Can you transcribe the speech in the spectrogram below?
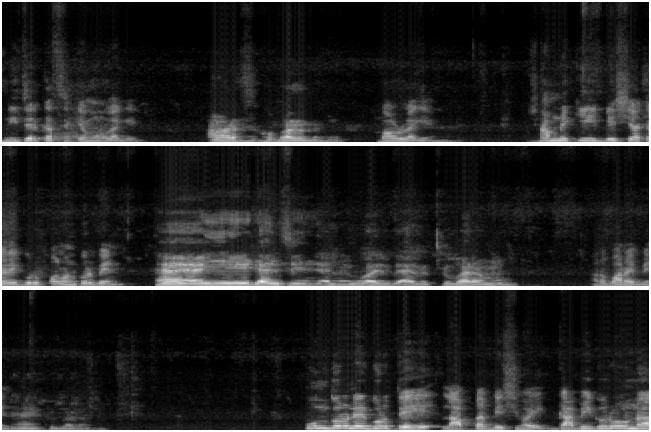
নিজের কাছে কেমন লাগে? আমার কাছে খুব ভালো লাগে। ভালো লাগে। সামনে কি বেশি আকারে গরু পালন করবেন? হ্যাঁ এই এই জানছি আমি আর একটু বাড়াবো। আর বাড়াইবেন? হ্যাঁ একটু বাড়াবো। কোন ধরনের গরুতে লাভটা বেশি হয়? গাবি গরু না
